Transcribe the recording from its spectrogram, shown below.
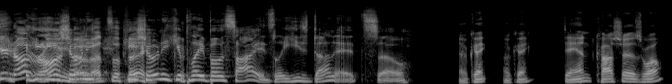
you're not wrong, though. That's the He's thing. shown he can play both sides. Like he's done it. So okay, okay. Dan, Kase as well.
